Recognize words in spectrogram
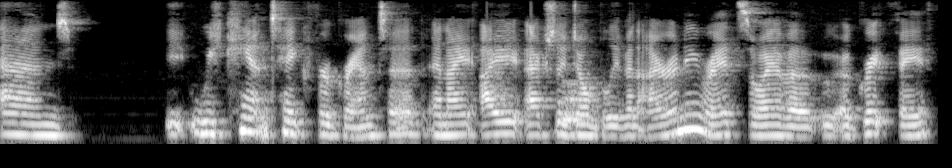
and we can't take for granted. And i, I actually don't believe in irony right? So i have a, a great faith.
